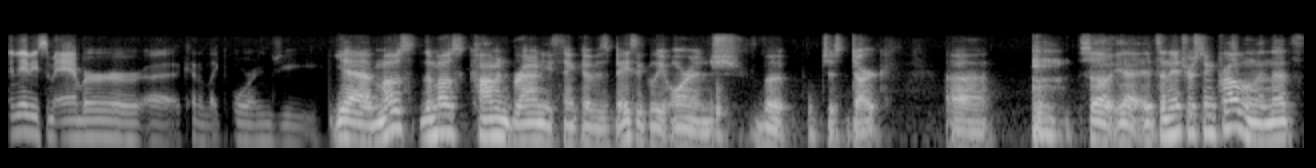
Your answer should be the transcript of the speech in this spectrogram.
and maybe some amber or uh, kind of like orangey. Yeah, most the most common brown you think of is basically orange, but just dark. Uh, so yeah, it's an interesting problem, and that's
